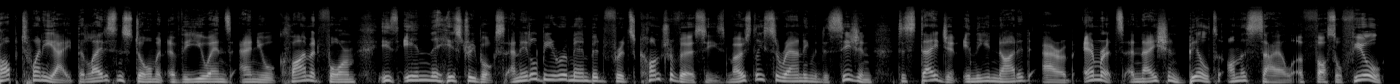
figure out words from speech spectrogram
COP28, the latest instalment of the UN's annual climate forum, is in the history books and it'll be remembered for its controversies, mostly surrounding the decision to stage it in the United Arab Emirates, a nation built on the sale of fossil fuel.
